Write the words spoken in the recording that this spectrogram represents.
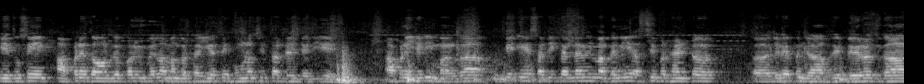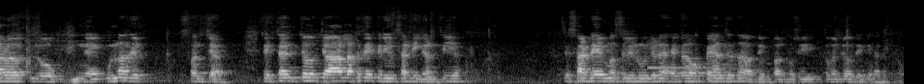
ਕਿ ਤੁਸੀਂ ਆਪਣੇ ਤੌਰ ਦੇ ਉੱਪਰ ਵੀ ਪਹਿਲਾਂ ਮੰਗ ਉਠਾਈ ਹੈ ਤੇ ਹੁਣ ਅਸੀਂ ਤੁਹਾਡੇ ਜਰੀਏ ਆਪਣੀ ਜਿਹੜੀ ਮੰਗ ਆ ਕਿ ਇਹ ਸਾਡੀ ਕੱਲਿਆਂ ਦੀ ਮੰਗ ਨਹੀਂ 80% ਅ, ਜਿਹੜੇ ਪੰਜਾਬ ਦੇ ਬੇਰੋਜ਼ਗਾਰ ਲੋਕ ਨੇ ਉਹਨਾਂ ਦੇ ਸੰਚਾਰ ਤੇ 3 ਤੋਂ 4 ਲੱਖ ਦੇ ਕਰੀਬ ਸਾਡੀ ਗਿਣਤੀ ਆ। ਤੇ ਸਾਡੇ ਮਸਲੇ ਨੂੰ ਜਿਹੜਾ ਹੈਗਾ ਉਹ ਪਹਿਲ ਦੇ ਆਧਾਰ ਦੇ ਉੱਪਰ ਤੁਸੀਂ ਤਵੱਜੋ ਦੇ ਕੇ ਹੱਲ ਕਰੋ।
